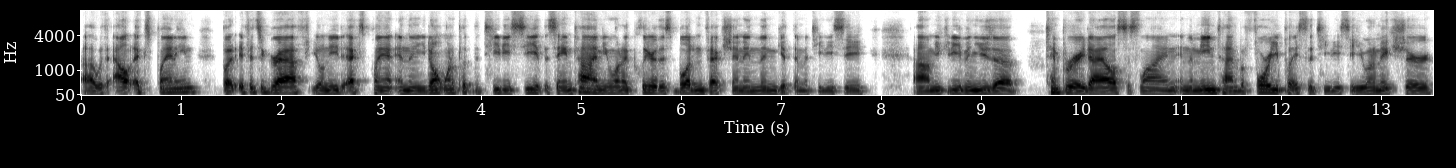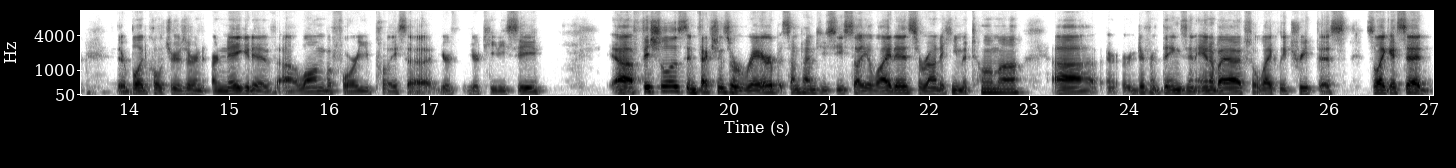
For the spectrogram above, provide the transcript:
uh, without explanting, but if it's a graft, you'll need to explant, and then you don't want to put the TDC at the same time. You want to clear this blood infection and then get them a TDC. Um, you could even use a temporary dialysis line in the meantime before you place the TDC. You want to make sure their blood cultures are, are negative uh, long before you place a, uh, your, your TDC uh, fistulas infections are rare, but sometimes you see cellulitis around a hematoma uh, or, or, different things, and antibiotics will likely treat this. So, like I said,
